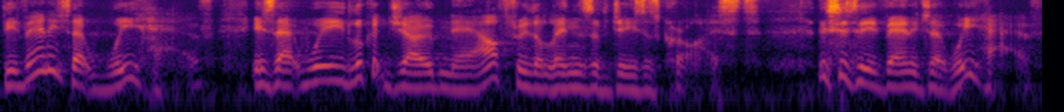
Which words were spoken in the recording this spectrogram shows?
The advantage that we have is that we look at Job now through the lens of Jesus Christ. This is the advantage that we have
